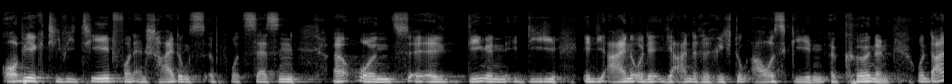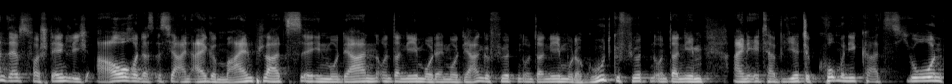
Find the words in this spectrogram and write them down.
Objektivität von Entscheidungsprozessen äh, und äh, Dingen, die in die eine oder die andere Richtung ausgehen können. Und dann selbstverständlich auch, und das ist ja ein Allgemeinplatz in modernen Unternehmen oder in modern geführten Unternehmen oder gut geführten Unternehmen, eine etablierte Kommunikation,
